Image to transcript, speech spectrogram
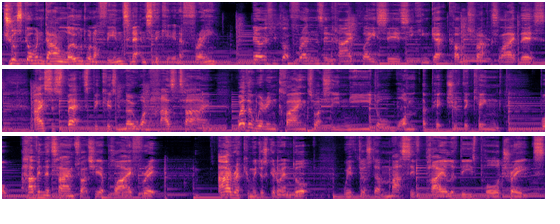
just go and download one off the internet and stick it in a frame. You know, if you've got friends in high places, you can get contracts like this. I suspect because no one has time, whether we're inclined to actually need or want a picture of the king, but having the time to actually apply for it, I reckon we're just going to end up with just a massive pile of these portraits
